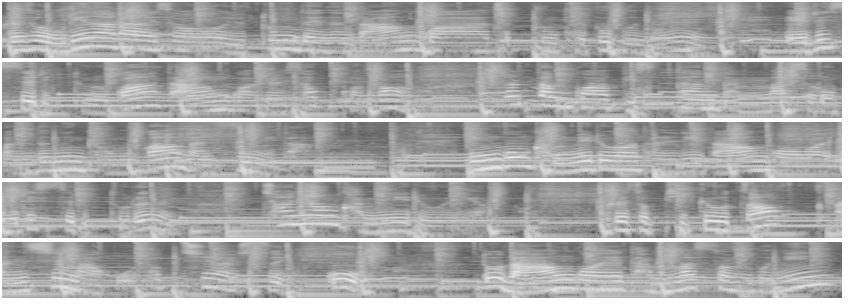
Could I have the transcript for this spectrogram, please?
그래서 우리나라에서 유통되는 나은과 제품 대부분은 에리스 리톨과 나은과를 섞어서 설탕과 비슷한 단맛으로 만드는 경우가 많습니다. 인공 감미료와 달리 나은과와 에리스 리톨은 천연 감미료예요. 그래서 비교적 안심하고 섭취할 수 있고 또 나은과의 단맛 성분인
